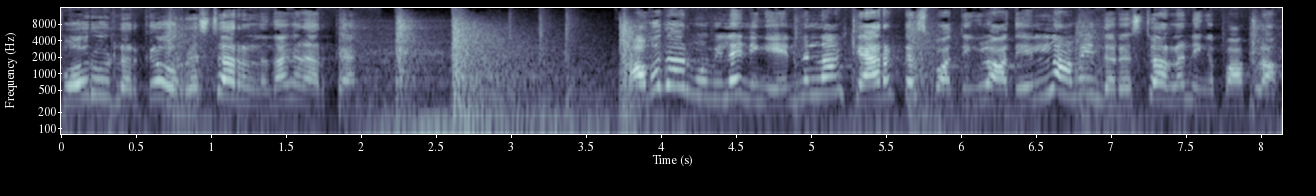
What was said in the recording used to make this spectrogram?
போரூர்ல இருக்கிற ஒரு ரெஸ்டாரண்ட்ல தாங்க நான் இருக்கேன். அவதார் மூவில நீங்க என்னெல்லாம் கேரக்டர்ஸ் பாத்தீங்களோ அது எல்லாமே இந்த ரெஸ்டாரண்ட்ல நீங்க பார்க்கலாம்.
